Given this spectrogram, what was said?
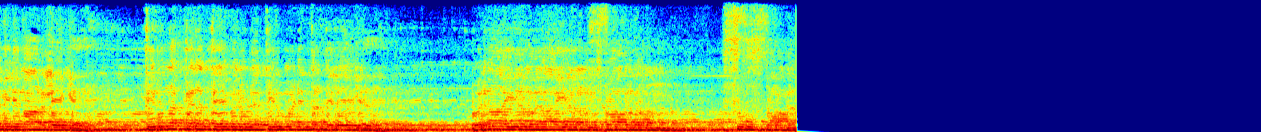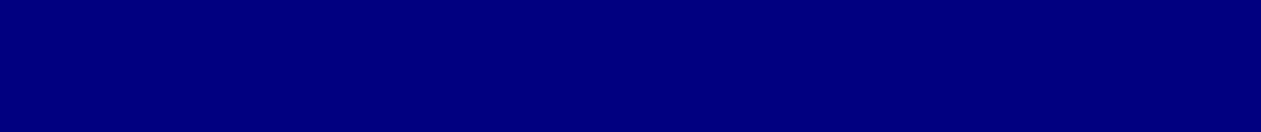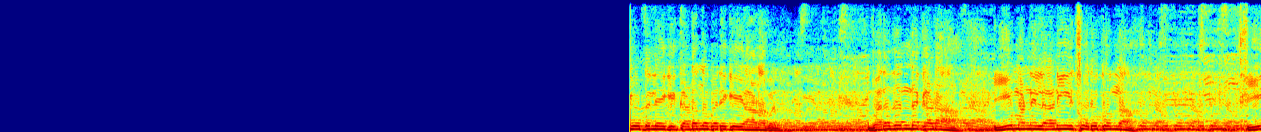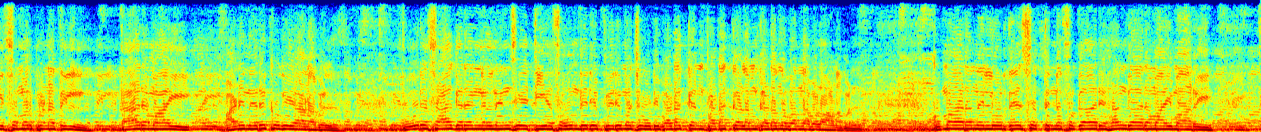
നക്കരക്കുന്നിന്റെ പെരുമാറിലേക്ക് തിരുനക്കര തേവരുടെ തിരുമണിത്തട്ടിലേക്ക്. ഒരായിരം ഒരായിരം സ്വാഗതം സുസ്വാഗതം. ിലേക്ക് കടന്നു വരികയാണവൻ. വരദന്റെ കട ഈ മണ്ണിൽ അണിയിച്ചൊരുക്കുന്ന ഈ സമർപ്പണത്തിൽ താരമായി അണിനിരക്കുകയാണവൾ. പൂരസാഗരങ്ങൾ നെഞ്ചേറ്റിയ സൗന്ദര്യ പെരുമ ചൂടി വടക്കൻ പടക്കളം കടന്നു വന്നവളാണവൾ. കുമാരനെല്ലൂർ ദേശത്തിന്റെ സ്വകാര്യ അഹങ്കാരമായി മാറി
